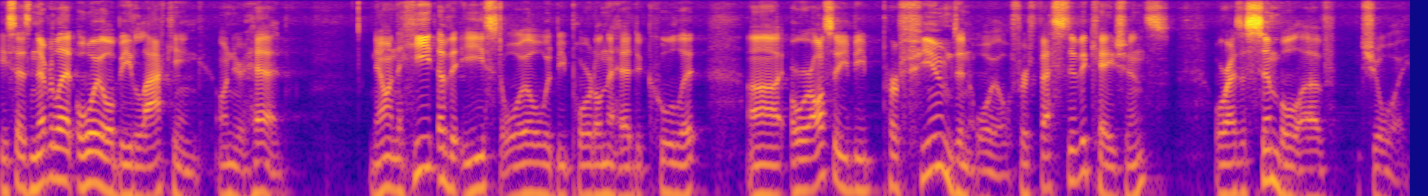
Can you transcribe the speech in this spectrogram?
he says, Never let oil be lacking on your head. Now, in the heat of the east, oil would be poured on the head to cool it, uh, or also you'd be perfumed in oil for festive occasions or as a symbol of joy.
